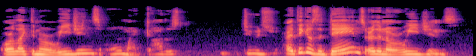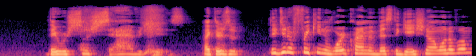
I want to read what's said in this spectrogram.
Or like the Norwegians. Oh my god, those dudes! I think it was the Danes or the Norwegians. They were such savages. Like there's a they did a freaking war crime investigation on one of them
